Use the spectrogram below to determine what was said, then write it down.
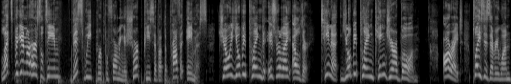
Let's begin rehearsal, team. This week, we're performing a short piece about the prophet Amos. Joey, you'll be playing the Israelite elder. Tina, you'll be playing King Jeroboam. All right, places, everyone.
